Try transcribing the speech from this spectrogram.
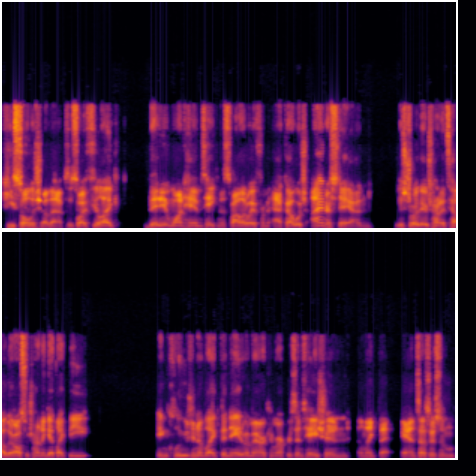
He stole the mm-hmm. show that episode, so I feel like they didn't want him taking the spotlight away from Echo, which I understand. The story they're trying to tell, they're also trying to get like the inclusion of like the Native American representation and like the ancestors and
